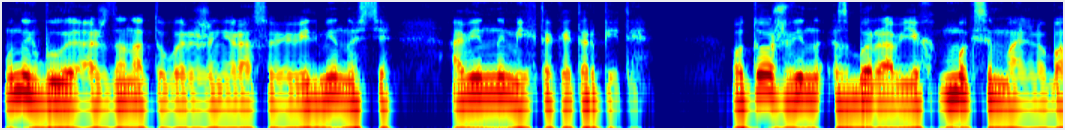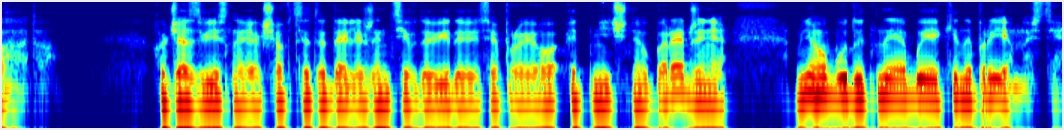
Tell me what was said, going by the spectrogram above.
У них були аж занадто виражені расові відмінності, а він не міг таке терпіти. Отож він збирав їх максимально багато. Хоча, звісно, якщо в цитаделі жінців довідаються про його етнічне упередження, в нього будуть неабиякі неприємності.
